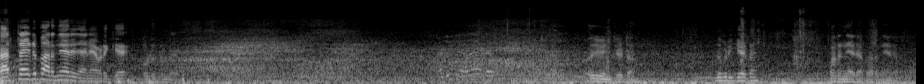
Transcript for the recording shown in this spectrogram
കറക്റ്റായിട്ട് പറഞ്ഞുതരാം ഞാൻ എവിടേക്ക് കൊടുക്കുന്നത്. ഒരു മിനിറ്റ് കേട്ടോ. ഇത് പിടിക്കട്ടെ പറഞ്ഞുതരാം പറഞ്ഞുതരാം കസ്റ്റമർ നമ്പർ ആലപ്പുഴ ആലപ്പുഴ ആലപ്പുഴ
